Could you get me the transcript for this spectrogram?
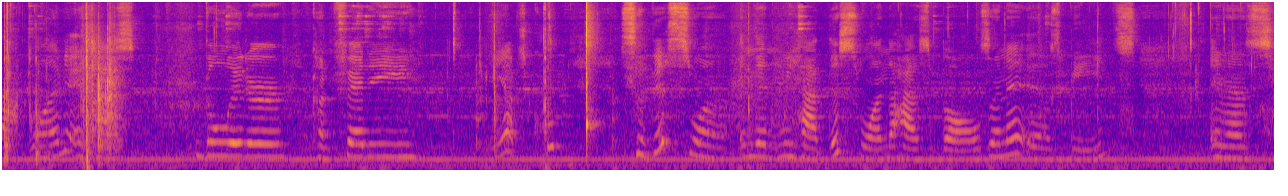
that one. It has glitter, confetti. Yeah, it's cool. So this one, and then we have this one that has balls in it. It has beads. It has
